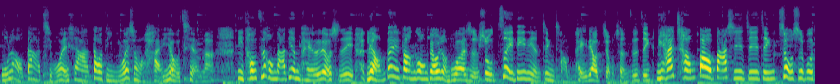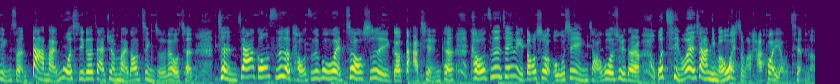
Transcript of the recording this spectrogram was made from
吴老大，请问一下，到底你为什么还有钱呢、啊？你投资宏达电赔了六十亿，两倍放空标准普尔指数，最低点进场赔掉九成资金，你还长抱巴西基金，就是不停损，大买墨西哥债券，买到净值六成，整家公司的投资部位就是一个大钱坑，投资经理都是吴欣找过去的人，我请问一下，你们为什么还会有钱呢？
